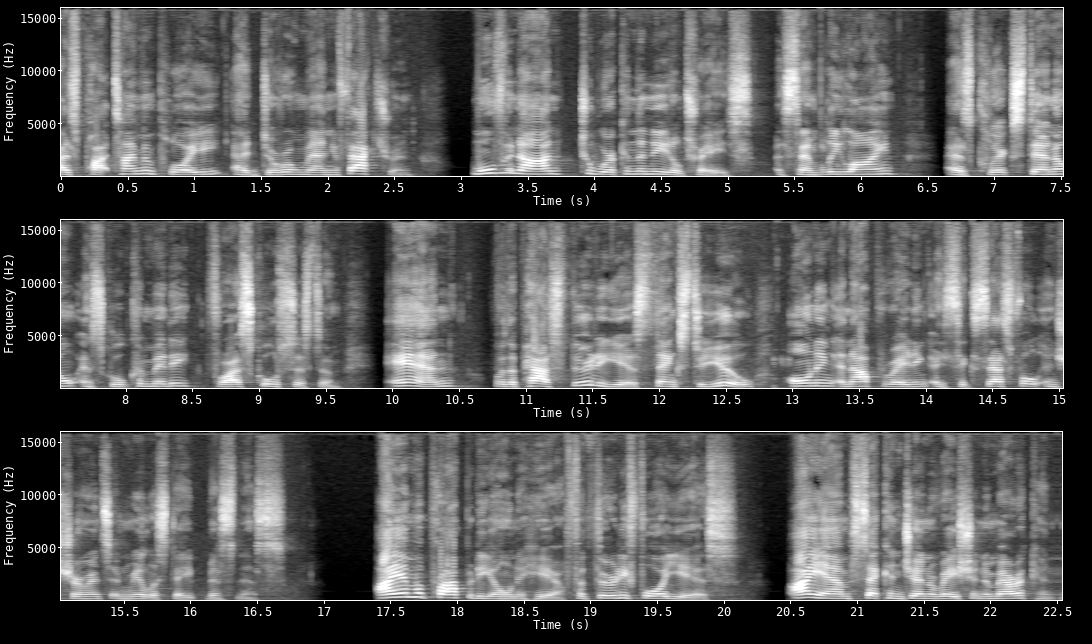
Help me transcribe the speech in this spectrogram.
as part-time employee at Durham Manufacturing, moving on to work in the needle trades, assembly line, as clerk steno and school committee for our school system, and for the past 30 years, thanks to you, owning and operating a successful insurance and real estate business. I am a property owner here for 34 years. I am second generation American.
